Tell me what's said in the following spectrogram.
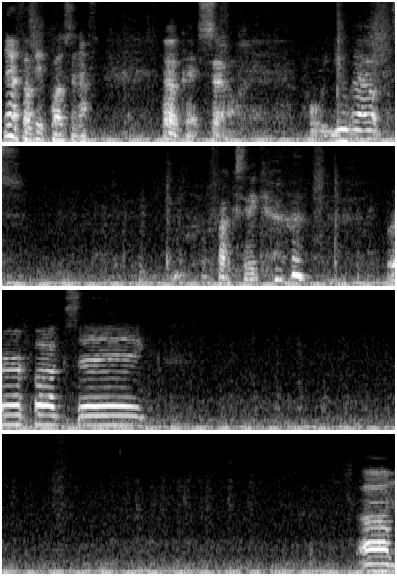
No, fuck it, close enough. Okay, so, pull you out. For fuck's sake. For fuck's sake. Um,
